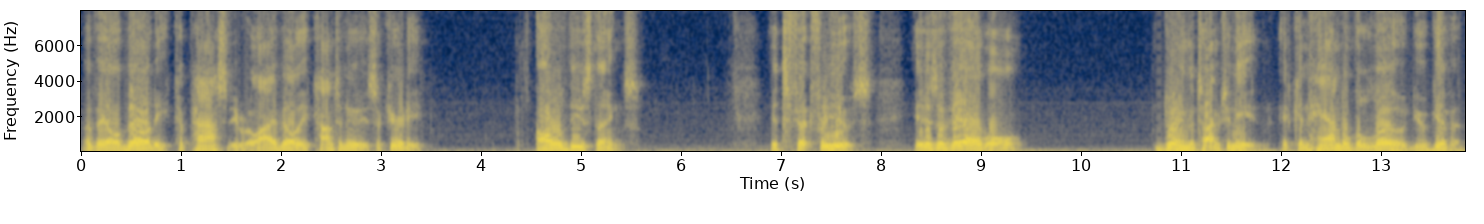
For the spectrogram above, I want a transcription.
availability, capacity, reliability, continuity, security. All of these things. It's fit for use. It is available during the times you need. It can handle the load you give it.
